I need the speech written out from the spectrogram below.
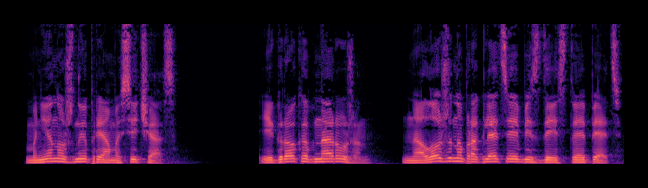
мне нужны прямо сейчас. Игрок обнаружен. Наложено проклятие бездействия 5.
